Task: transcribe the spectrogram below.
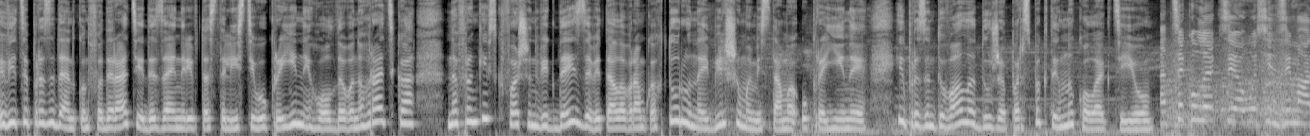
Віце-президент Конфедерації дизайнерів та стилістів України Голда Виноградська на Франківськ Fashion Week Days завітала в рамках туру найбільшими містами України і презентувала дуже перспективну колекцію. Це колекція осінь-зима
